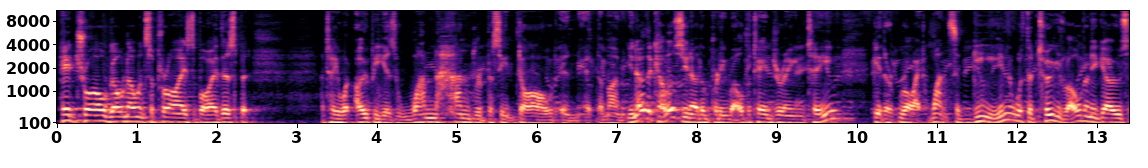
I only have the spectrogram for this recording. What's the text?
Head trial, well, no one's surprised by this, but I tell you what, Opie is 100% dialed in at the moment. You know the colours, you know them pretty well, the Tangerine team get it right once again with the two-year-old and he goes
